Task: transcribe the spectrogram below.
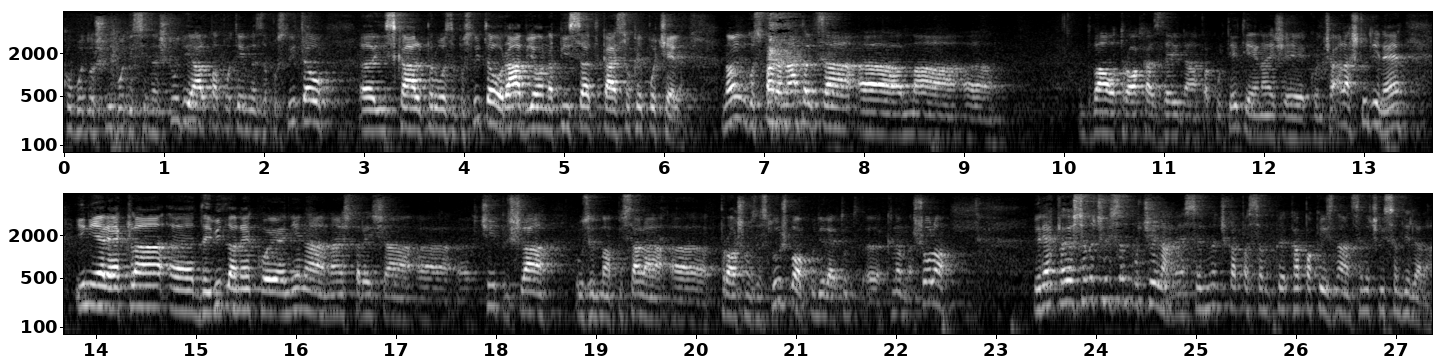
ko bodo šli bodi si na študij ali pa potem na zaposlitev, iskali prvo zaposlitev, rabijo napisati, kaj so kaj počeli. No in gospa ravnateljca ima dva otroka zdaj na fakulteti, ena je že končala študij, ne, in je rekla, da je videla, ne, ko je njena najstarejša hči prišla oziroma pisala prošnjo za službo, hodila je tudi k nam na šolo, je rekla, jaz se nič nisem počela, ne, se nič, kaj pa, sem, kaj pa kaj znam, se nič nisem delala.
